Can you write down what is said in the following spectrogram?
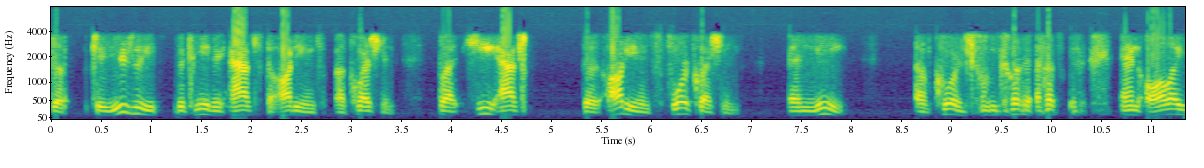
the. Okay, usually the comedian asks the audience a question, but he asked the audience four questions, and me, of course, I'm going to ask. And all I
